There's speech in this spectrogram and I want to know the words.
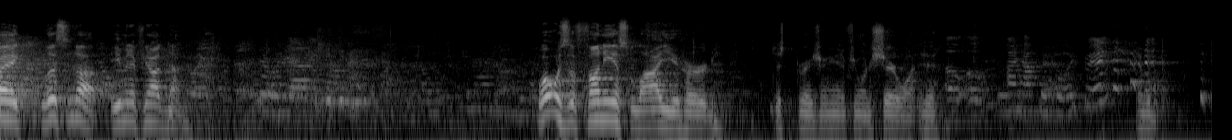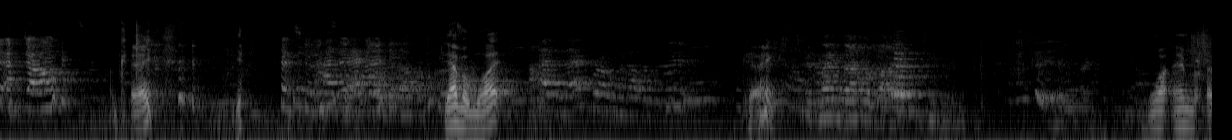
Everybody, listen up, even if you're not done. What was the funniest lie you heard? Just raise your hand if you want to share one. Yeah. Oh, oh, I have a boyfriend. You have I don't. Okay. That's really funny. You have a what? I had that from when I was two. Okay. What, and, uh,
